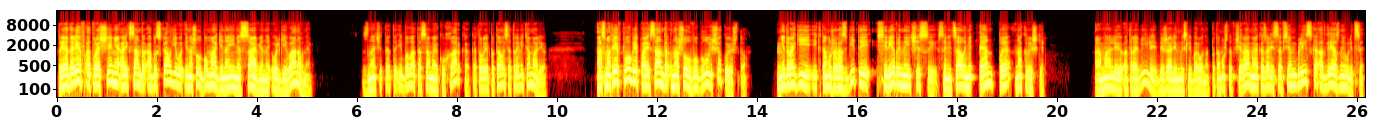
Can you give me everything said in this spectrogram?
Преодолев отвращение, Александр обыскал его и нашел бумаги на имя Савиной Ольги Ивановны, Значит, это и была та самая кухарка, которая пыталась отравить Амалию. Осмотрев погреб, Александр нашел в углу еще кое-что. Недорогие и к тому же разбитые серебряные часы с инициалами «НП» на крышке. Амалию отравили, бежали мысли барона, потому что вчера мы оказались совсем близко от грязной улицы,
